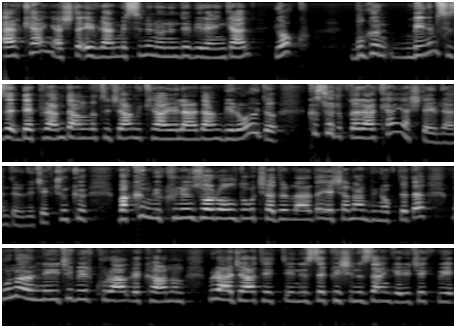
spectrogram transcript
erken yaşta evlenmesinin önünde bir engel yok. Bugün benim size depremde anlatacağım hikayelerden biri oydu. Kız çocuklar erken yaşta evlendirilecek. Çünkü bakım yükünün zor olduğu çadırlarda yaşanan bir noktada bunu önleyici bir kural ve kanun müracaat ettiğinizde peşinizden gelecek bir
